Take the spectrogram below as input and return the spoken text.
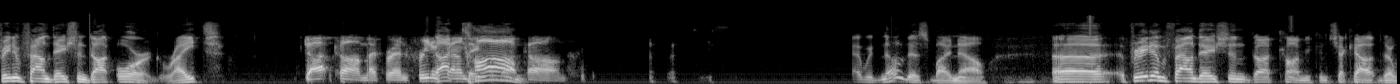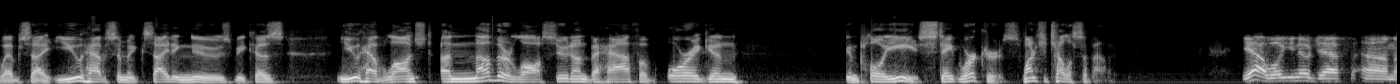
freedomfoundation.org, right? Dot com, my friend. FreedomFoundation.com. I would know this by now. Uh, freedomfoundation.com. You can check out their website. You have some exciting news because you have launched another lawsuit on behalf of Oregon employees, state workers. Why don't you tell us about it? Yeah, well, you know, Jeff, um,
